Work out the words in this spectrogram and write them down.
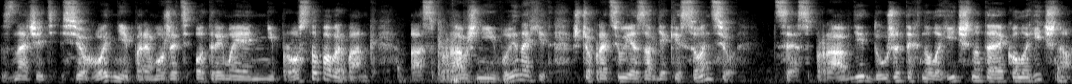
Значить, сьогодні переможець отримає не просто павербанк, а справжній винахід, що працює завдяки сонцю. Це справді дуже технологічно та екологічно.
